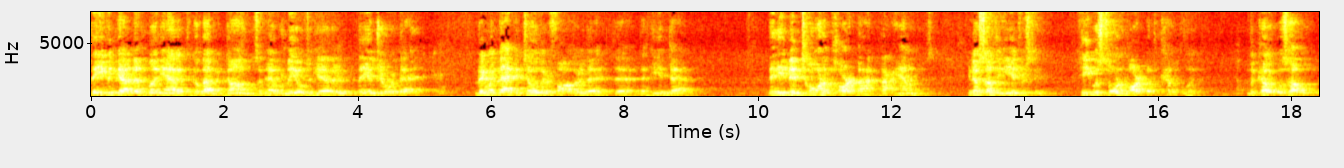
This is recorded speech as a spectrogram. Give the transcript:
They even got enough money out of it to go by McDonald's and have a meal together, and they enjoyed that. They went back and told their father that, uh, that he had died, that he had been torn apart by, by animals. You know something interesting? He was torn apart, but the coat wasn't. The coat was whole.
